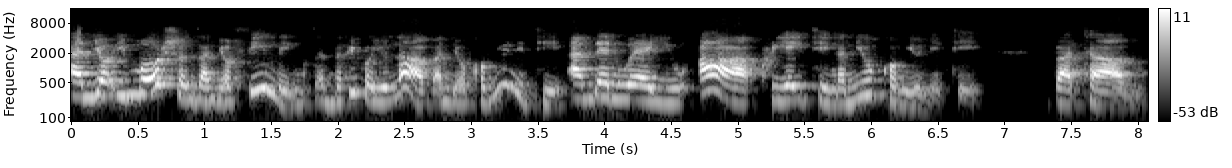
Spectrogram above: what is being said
and your emotions and your feelings and the people you love and your community, and then where you are creating a new community. But um,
